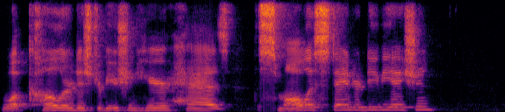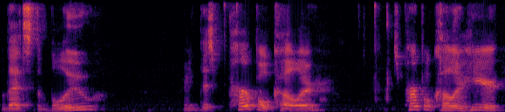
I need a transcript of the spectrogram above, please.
what color distribution here has the smallest standard deviation? Well, that's the blue. Right? This purple color, this purple color here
